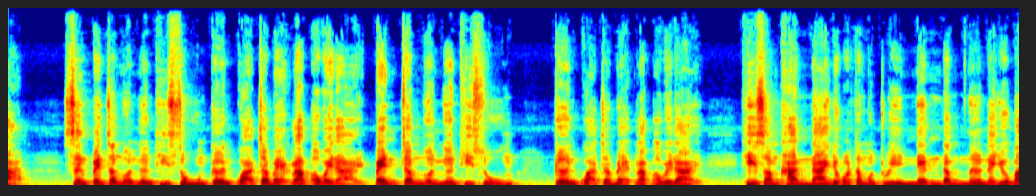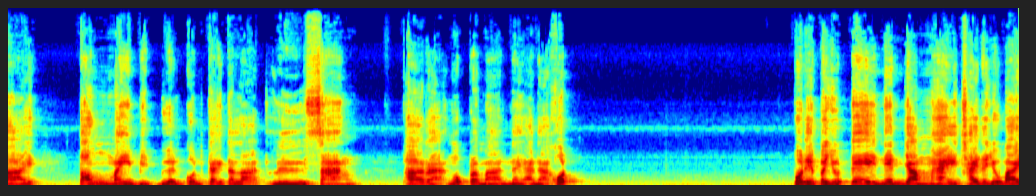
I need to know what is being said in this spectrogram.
บาท ซึ่งเป็นจำนวนเงินที่สูงเกินกว่าจะแบกรับเอาไว้ได้ เป็นจำนวนเงินที่สูงเกินกว่าจะแบกรับเอาไว้ได้ ที่สำคัญนายกรัฐมนตรีเน้นดำเนินนโยบาย ต้องไม่บิดเบือนกลไกตลาด หรือสร้างภาระงบประมาณในอนาคตพลเอกประยุทธ์ได้เน้นย้ำให้ใช้นโยบาย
